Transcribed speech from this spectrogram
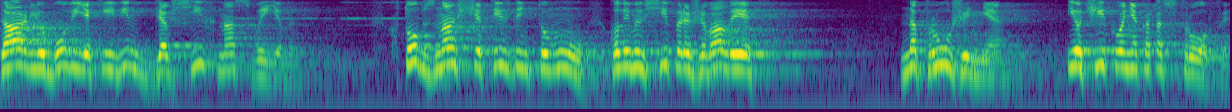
дар любові, який Він для всіх нас виявив. Хто б з нас ще тиждень тому, коли ми всі переживали напруження і очікування катастрофи,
